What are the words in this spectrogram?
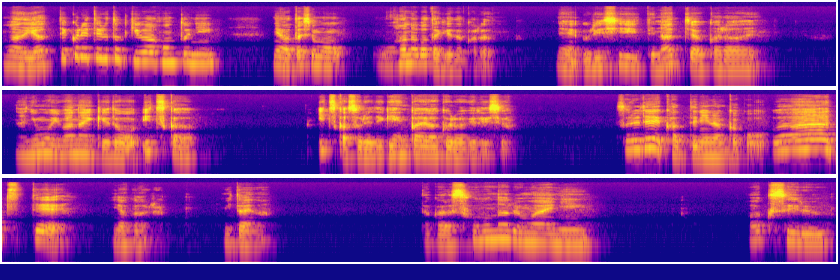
まあ、やってくれてる時は本当にね私もお花畑だからね嬉しいってなっちゃうから何も言わないけどいつかいつかそれで限界が来るわけですよ。それで勝手になんかこううわーっつっていなくなるみたいな。だからそうなる前にアクセル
